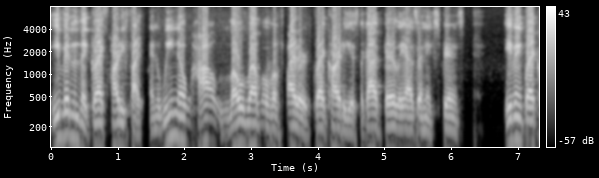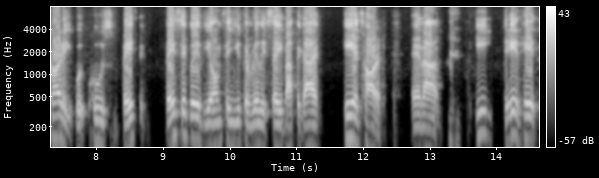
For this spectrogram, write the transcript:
even in the Greg Hardy fight, and we know how low level of a fighter Greg Hardy is. The guy barely has any experience even Greg Hardy, who's basic, basically the only thing you can really say about the guy, he hits hard, and uh, he did hit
